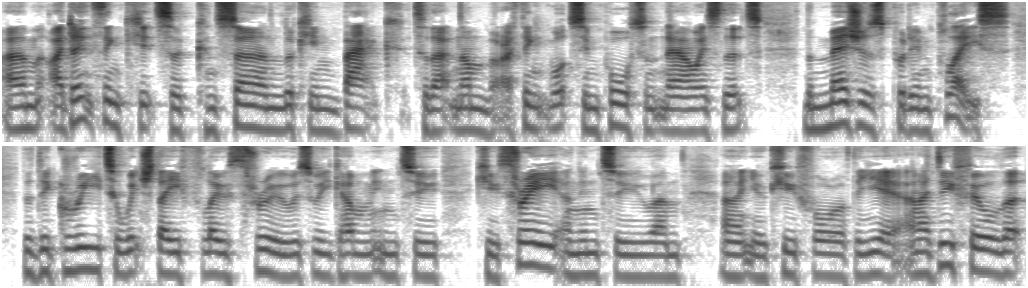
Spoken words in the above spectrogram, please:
um, I don't think it's a concern looking back to that number. I think what's important now is that the measures put in place, the degree to which they flow through as we come into Q3 and into um, uh, you know Q4 of the year. And I do feel that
